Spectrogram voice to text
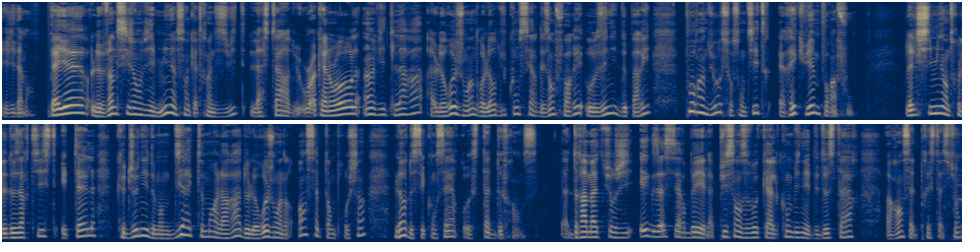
évidemment. D'ailleurs, le 26 janvier 1998, la star du rock and roll invite Lara à le rejoindre lors du concert des Enfoirés au Zénith de Paris pour un duo sur son titre Requiem pour un fou. L'alchimie entre les deux artistes est telle que Johnny demande directement à Lara de le rejoindre en septembre prochain lors de ses concerts au Stade de France. La dramaturgie exacerbée et la puissance vocale combinée des deux stars rend cette prestation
